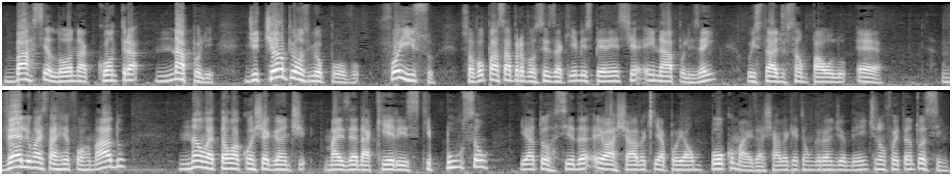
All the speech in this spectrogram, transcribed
Barcelona contra Napoli. De Champions, meu povo, foi isso. Só vou passar para vocês aqui minha experiência em Nápoles, hein? O estádio São Paulo é velho, mas está reformado. Não é tão aconchegante, mas é daqueles que pulsam. e a torcida eu achava que ia apoiar um pouco mais, achava que ia ter um grande ambiente, não foi tanto assim.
